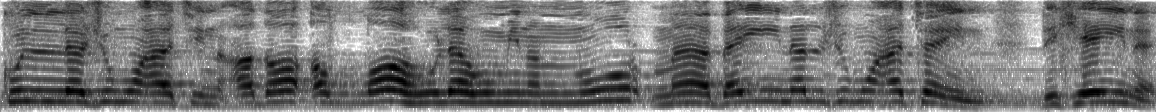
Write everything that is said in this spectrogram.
كل جمعة أضاء الله له من النور ما بين الجمعتين. Degene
